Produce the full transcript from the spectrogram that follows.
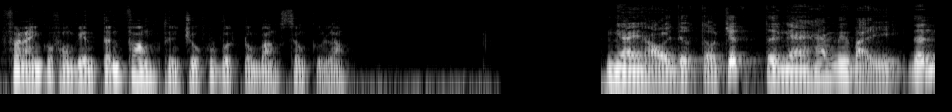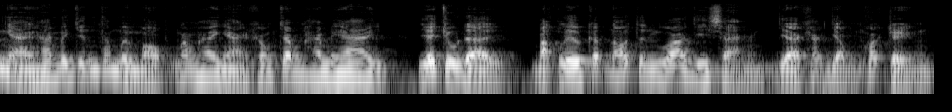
Phản ánh của phóng viên Tấn Phong, thường trú khu vực đồng bằng sông Cửu Long. Ngày hội được tổ chức từ ngày 27 đến ngày 29 tháng 11 năm 2022 với chủ đề Bạc Liêu kết nối tinh hoa di sản và khát vọng phát triển,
